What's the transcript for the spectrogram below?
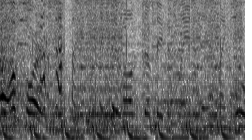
Oh, of course. All the stuff they've been playing today, I'm like, ooh.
